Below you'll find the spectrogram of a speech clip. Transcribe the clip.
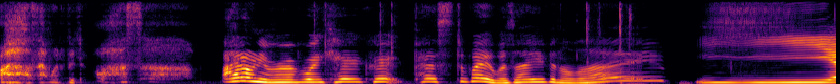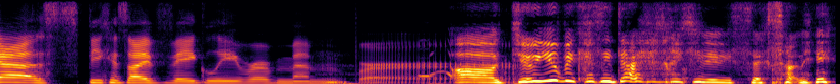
Oh, that would have been awesome. I don't even remember when Cary Grant passed away. Was I even alive? Yes, because I vaguely remember. Uh, do you? Because he died in 1986, honey.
